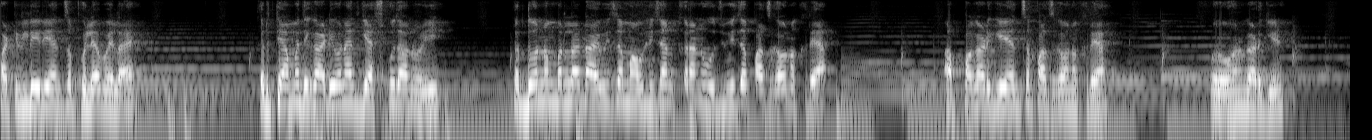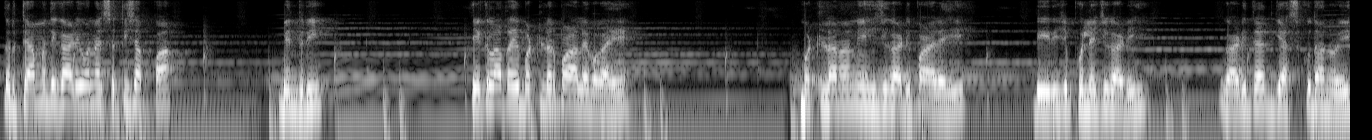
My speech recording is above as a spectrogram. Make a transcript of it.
पाटील डेअरी यांचा फुल्या बैल आहे. तर त्यामध्ये गाडीवर आहेत गॅस्को दानोळी. तर दोन नंबरला डावीचा माऊली जानकर आणि उजवीचा पाचगाव नखऱ्या. आप्पा गाडगीळ यांचा पाचगाव नखऱ्या. रोहन गाडगीळ. तर त्यामध्ये गाडीवर आहे सतीश आप्पा. बेंद्री. एकला आता हे बटलर पळालंय बघा हे. बटलराने ही जी गाडी पाळली ही डेअरीची फुल्याची गाडी गाडी त्यात गॅसकू दानोळी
